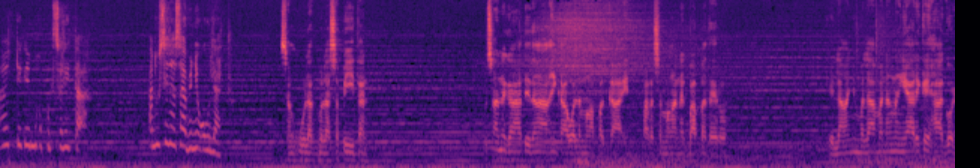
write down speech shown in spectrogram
Bakit di kayo makapagsalita? Anong sinasabi niyong ulat? Isang ulat mula sa piitan. Kung saan naghahatid ang aking kawal ng mga pagkain para sa mga nagbabatay ron. Kailangan niyo malaman ang nangyari kay Hagod.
